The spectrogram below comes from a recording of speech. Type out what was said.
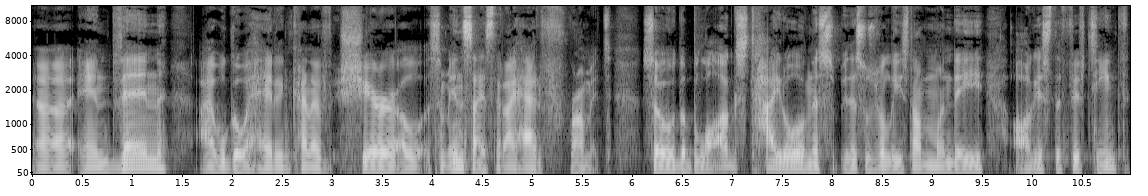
Uh, and then I will go ahead and kind of share a, some insights that I had from it. So the blog's title, and this this was released on Monday, August the fifteenth.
